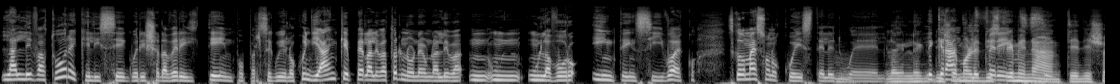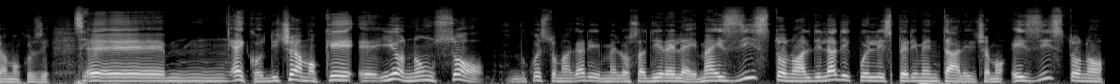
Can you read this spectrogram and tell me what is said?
l'allevatore che li segue riesce ad avere il tempo per seguirlo, quindi anche per l'allevatore non è un, alleva- un, un, un lavoro intensivo. Ecco, secondo me sono queste le mm, due mm, le, le, le, diciamo, le discriminanti, sì. diciamo così. Sì. Eh, ecco, diciamo che eh, io non so questo magari me lo sa dire lei, ma esistono al di là di quelli sperimentali, diciamo, esistono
